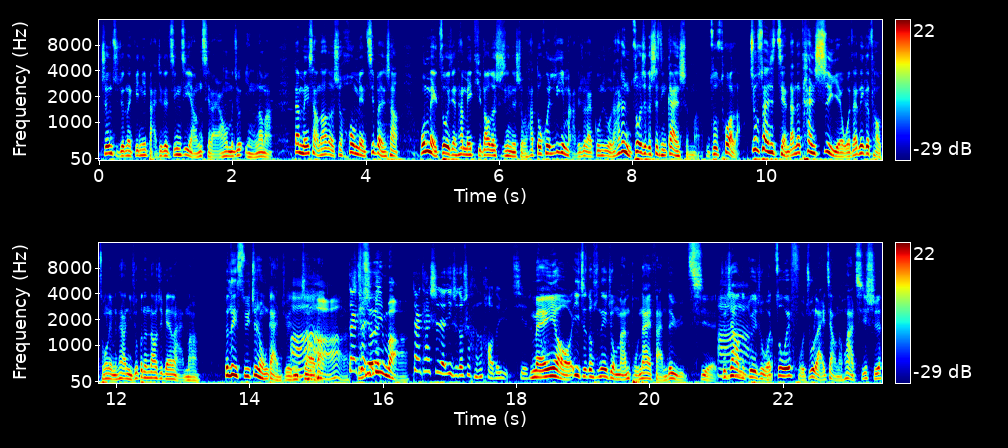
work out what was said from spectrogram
争取就能给你把这个经济养起来，然后我们就赢了嘛。但没想到的是，后面基本上我每做一件他没提到的事情的时候，他都会立马的就来攻击我。他说：“你做这个事情干什么？你做错了。就算是简单的探视野，我在那个草丛里面，他你就不能到这边来吗？”就类似于这种感觉，你知道吧？但是他有病吧？但是他是一直都是很好的语气，没有，一直都是那种蛮不耐烦的语气，就这样的对着我。作为辅助来讲的话，其实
